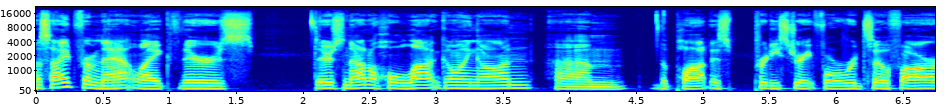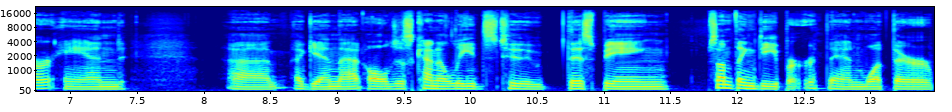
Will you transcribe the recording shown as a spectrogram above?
aside from that, like there's there's not a whole lot going on. Um, the plot is pretty straightforward so far, and um, again, that all just kind of leads to this being something deeper than what they're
